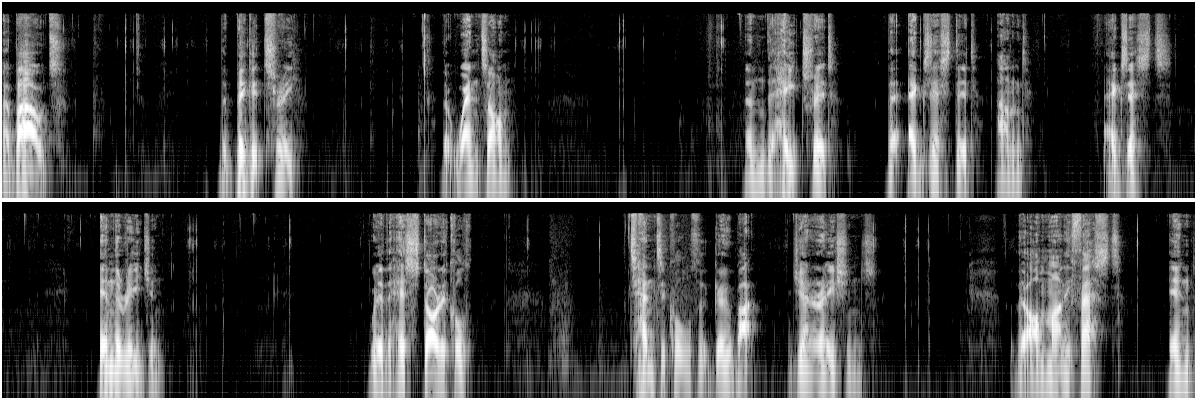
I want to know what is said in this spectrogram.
about the bigotry that went on and the hatred that existed and exists in the region with historical tentacles that go back generations that are manifest in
